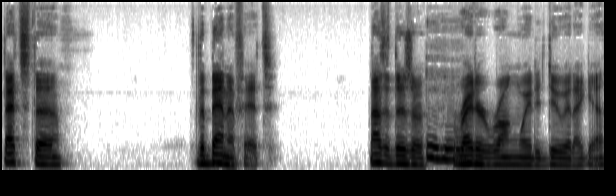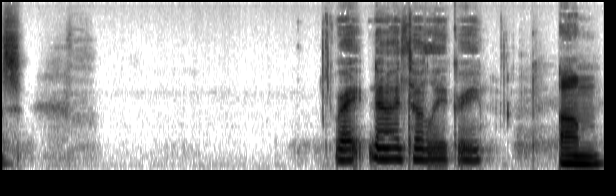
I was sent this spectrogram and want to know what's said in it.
that's the, the benefit. Not that there's a Mhm. right or wrong way to do it, I guess. Right. No, I totally agree. Um,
